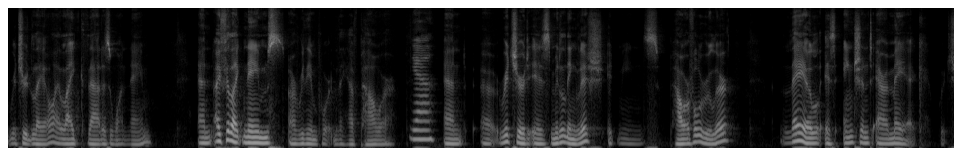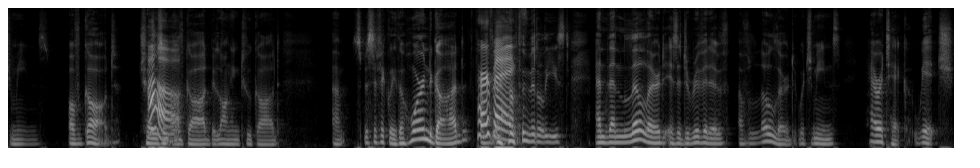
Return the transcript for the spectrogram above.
Richard Lael. I like that as one name, and I feel like names are really important. They have power. Yeah. And uh, Richard is Middle English. It means powerful ruler. Lael is ancient Aramaic, which means of God, chosen Oh. of God, belonging to God. Um, specifically, the horned God of the- Perfect. of the Middle East. And then Lillard is a derivative of Lollard, which means heretic, witch,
